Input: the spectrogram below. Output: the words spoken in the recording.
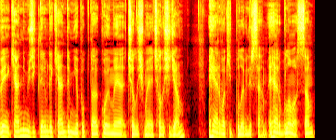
Ve kendi müziklerimi de kendim yapıp da koymaya çalışmaya çalışacağım. Eğer vakit bulabilirsem, eğer bulamazsam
